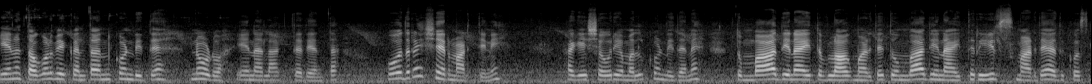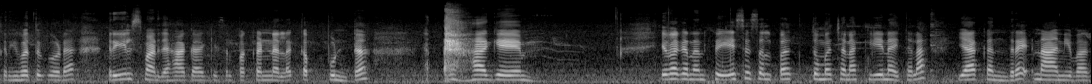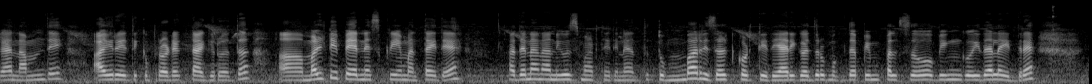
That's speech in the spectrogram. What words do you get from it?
ಏನೋ ತಗೊಳ್ಬೇಕಂತ ಅಂದ್ಕೊಂಡಿದ್ದೆ ನೋಡುವ, ಏನೆಲ್ಲ ಆಗ್ತದೆ ಅಂತ. ಹೋದರೆ ಶೇರ್ ಮಾಡ್ತೀನಿ. ಹಾಗೆ ಶೌರ್ಯ ಮಲ್ಕೊಂಡಿದ್ದಾನೆ. ತುಂಬ ದಿನ ಆಯಿತು ವ್ಲಾಗ್ ಮಾಡಿದೆ, ತುಂಬ ದಿನ ಆಯಿತು ರೀಲ್ಸ್ ಮಾಡಿದೆ. ಅದಕ್ಕೋಸ್ಕರ ಇವತ್ತು ಕೂಡ ರೀಲ್ಸ್ ಮಾಡಿದೆ. ಹಾಗಾಗಿ ಸ್ವಲ್ಪ ಕಣ್ಣೆಲ್ಲ ಕಪ್ಪುಂಟು. ಹಾಗೆ ಇವಾಗ ನನ್ನ ಫೇಸ್ ಸ್ವಲ್ಪ ತುಂಬ ಚೆನ್ನಾಗಿ ಕ್ಲೀನ್ ಆಯ್ತಲ್ಲ? ಯಾಕಂದರೆ ನಾನಿವಾಗ ನಮ್ಮದೇ ಆಯುರ್ವೇದಿಕ್ ಪ್ರಾಡಕ್ಟ್ ಆಗಿರೋದು ಮಲ್ಟಿ ಪೇರ್ನೆಸ್ ಕ್ರೀಮ್ ಅಂತ ಇದೆ. ಅದನ್ನು ನಾನು ಯೂಸ್ ಮಾಡ್ತಾಯಿದ್ದೀನಿ ಅದು ತುಂಬ ರಿಸಲ್ಟ್ ಕೊಡ್ತಿದೆ. ಯಾರಿಗಾದರೂ ಮುಗ್ಧ ಪಿಂಪಲ್ಸು ಬಿಂಗು ಇದೆಲ್ಲ ಇದ್ದರೆ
